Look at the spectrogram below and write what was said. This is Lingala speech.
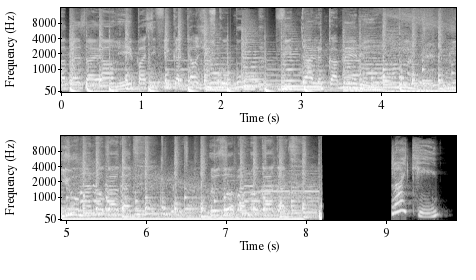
babezaya les pacificateurs jusqu'au bout vital kamene yumanokakati zobanokakati likey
